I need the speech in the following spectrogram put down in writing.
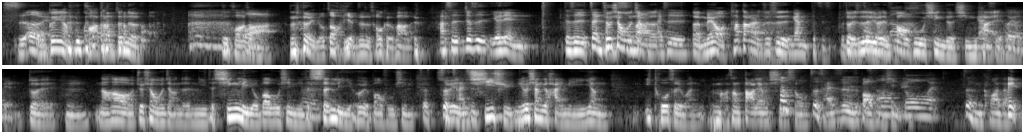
十二。哎，我跟你讲不夸张，真的不夸张，哇，真的有照片，真的超可怕的。他是就是有点就是正常就像我讲的还是？呃，没有，他当然就是应是该不止，不对，就是有点报复性的心态，会有点，对，嗯，然后就像我讲的，你的心理有报复性，你的嗯生理也会有报复性，这所以吸取，你就像个海绵一样，一脱水完，你马上大量吸收。这才是真的是报复性哎，多哎，这很夸张。哎、。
